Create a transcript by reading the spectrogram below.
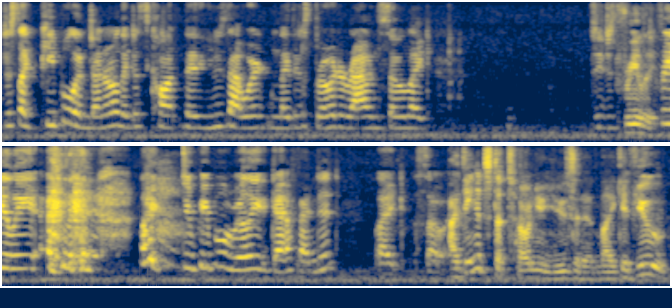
just like people in general, they just can't. They use that word and like they just throw it around so like. They just Freely. freely, and then like, do people really get offended? Like, so I think it's the tone you use it in. Like if you,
